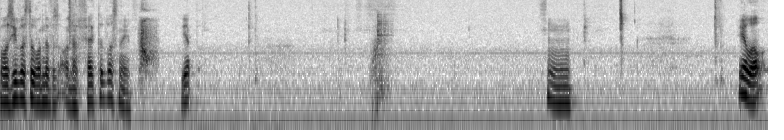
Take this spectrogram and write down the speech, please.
Because he was the one that was unaffected, wasn't he? Yep. Hmm. Yeah, well,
